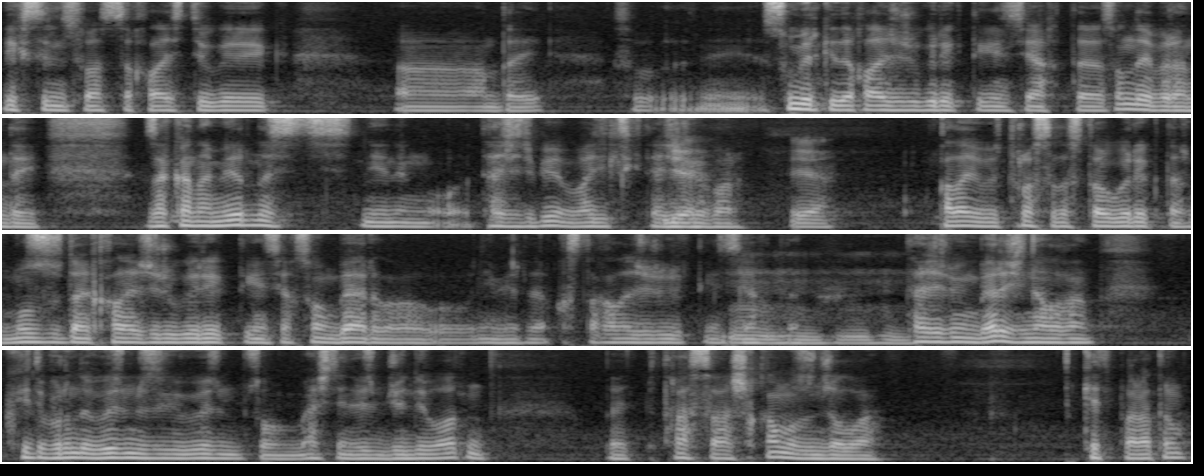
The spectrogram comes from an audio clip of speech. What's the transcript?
экстренный ситуацияда қалай істеу керек ыыы андай сумеркеде қалай жүру керек деген сияқты. Сондай бір андай закономерность ненің тәжірибе водительский тәжірибе бар. иә. Қалай өзі трассада ұстау керек даже мұзда қалай жүру керек деген сияқты. Соның барлығы немерде қыста қалай жүру керек деген сияқты. Тәжірибенің бәрі жиналған. Кейде бұрында өзімізге өзім сол машинаны өзім жөндеп алатын. Трассаға шыққанмын ұзын жолға. Кетіп бара жатырмын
